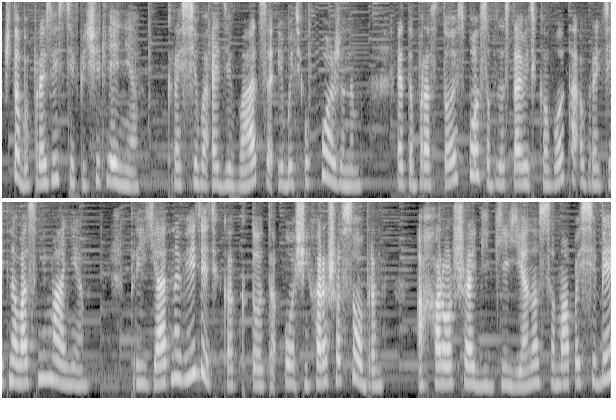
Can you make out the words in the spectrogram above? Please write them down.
чтобы произвести впечатление. Красиво одеваться и быть ухоженным – это простой способ заставить кого-то обратить на вас внимание. Приятно видеть, как кто-то очень хорошо собран, а хорошая гигиена сама по себе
